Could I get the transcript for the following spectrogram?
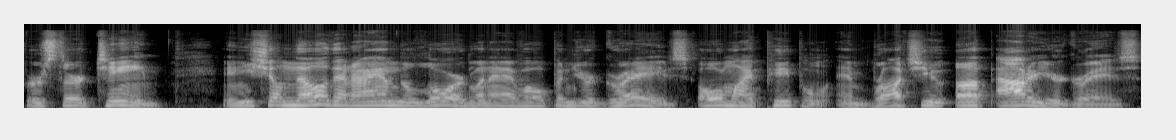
Verse 13, and you shall know that I am the Lord when I have opened your graves, O my people, and brought you up out of your graves.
